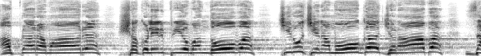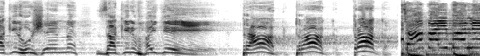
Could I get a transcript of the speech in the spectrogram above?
আপনার আমার সকলের প্রিয় বান্ধব চিরচেনা মুখ জনাব জাকির হোসেন জাকির ভাইকে। Truck truck truck. সবাই বলে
